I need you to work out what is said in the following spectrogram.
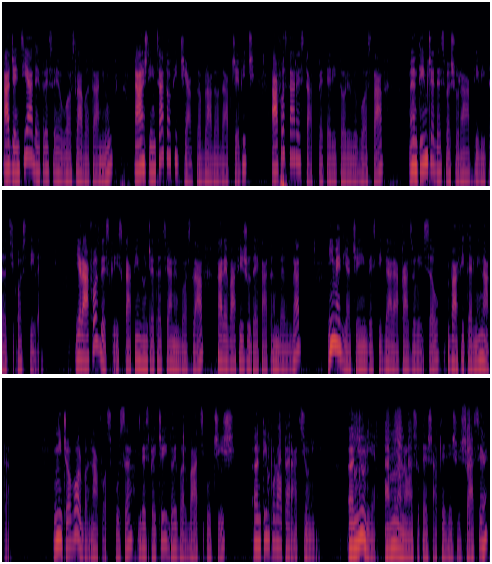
Agenția de presă iugoslavă Taniug a înștiințat oficial că Vlado Dapcevici a fost arestat pe teritoriul iugoslav în timp ce desfășura activități ostile. El a fost descris ca fiind un cetățean iugoslav care va fi judecat în Belgrad imediat ce investigarea cazului său va fi terminată. Nici o vorbă n-a fost spusă despre cei doi bărbați uciși în timpul operațiunii. În iulie 1976,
